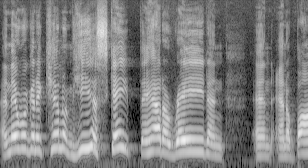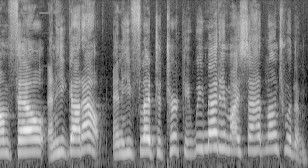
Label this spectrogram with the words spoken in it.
And they were going to kill him. He escaped. They had a raid and, and, and a bomb fell and he got out and he fled to Turkey. We met him. I had lunch with him.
